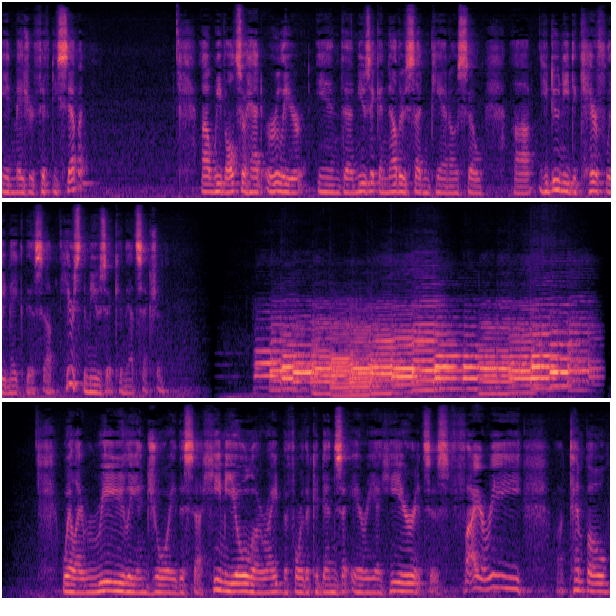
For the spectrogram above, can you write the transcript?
in measure 57. Uh, we've also had earlier in the music another sudden piano, so uh, you do need to carefully make this up. Here's the music in that section. Really enjoy this uh, hemiola right before the cadenza area here. It's as fiery, uh, tempo.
